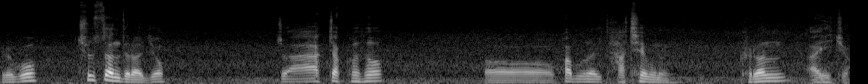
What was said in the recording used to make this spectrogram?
그리고 출산들하죠. 쫙쫙 커서 어, 화분을 다 채우는 그런 아이죠.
